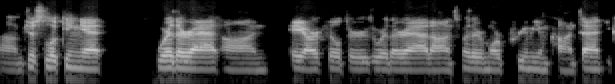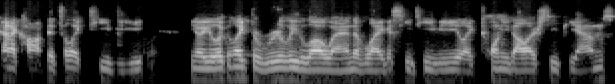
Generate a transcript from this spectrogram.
Um, just looking at where they're at on ar filters where they're at on some of their more premium content you kind of comp it to like tv you know, you look at like the really low end of legacy TV, like $20 CPMs,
